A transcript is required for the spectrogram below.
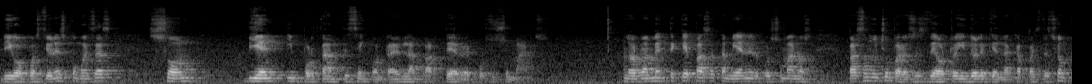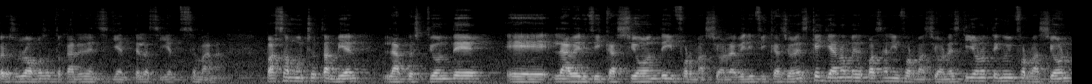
Digo, cuestiones como esas son bien importantes encontrar en la parte de recursos humanos. Normalmente, ¿qué pasa también en recursos humanos? Pasa mucho, para eso es de otro índole que es la capacitación, pero eso lo vamos a tocar en el siguiente, la siguiente semana. Pasa mucho también la cuestión de eh, la verificación de información. La verificación es que ya no me pasan información, es que yo no tengo información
